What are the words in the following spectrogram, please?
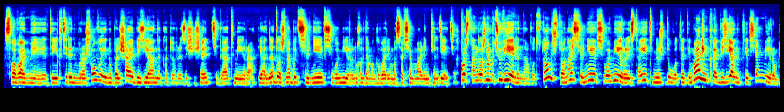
словами это Екатерины Мурашовой, ну, большая обезьяна, которая защищает тебя от мира. И она должна быть сильнее всего мира, ну, когда мы говорим о совсем маленьких детях. Просто она должна быть уверена вот в том, что она сильнее всего мира и стоит между вот этой маленькой обезьянкой и всем миром.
